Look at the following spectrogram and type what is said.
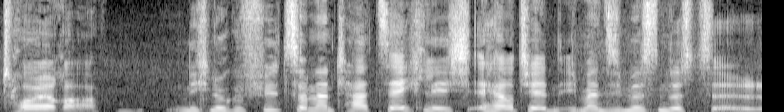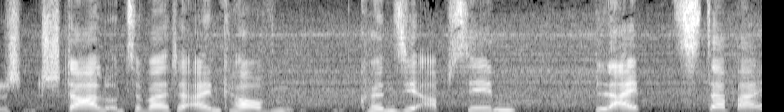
teurer. Nicht nur gefühlt, sondern tatsächlich. Herr Rutjen, ich meine, Sie müssen das äh, Stahl und so weiter einkaufen. Können Sie absehen, bleibt es dabei?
